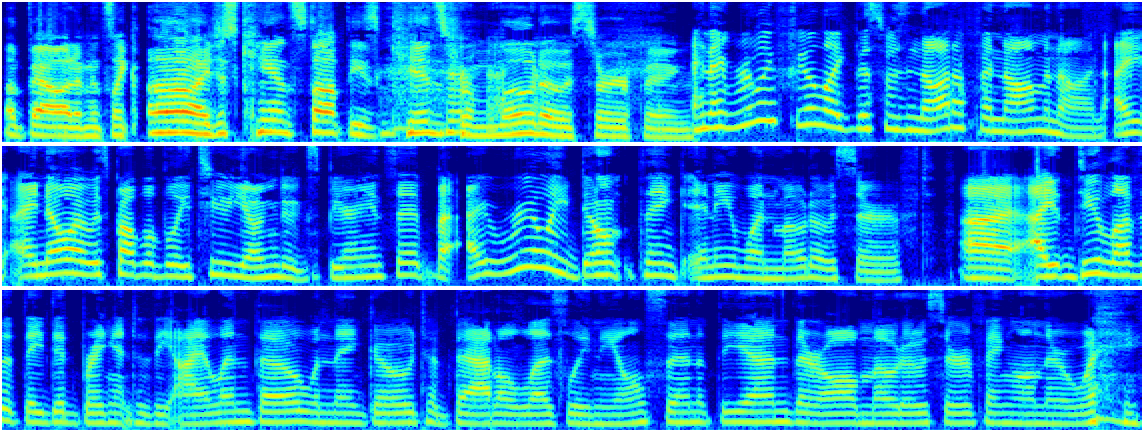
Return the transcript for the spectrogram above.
about him. It's like, oh, I just can't stop these kids from moto surfing. and I really feel like this was not a phenomenon. I I know I was probably too young to experience it, but I really don't think anyone moto surfed. Uh, I do love that they did bring it to the island, though. When they go to battle Leslie Nielsen at the end, they're all moto surfing on their way.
